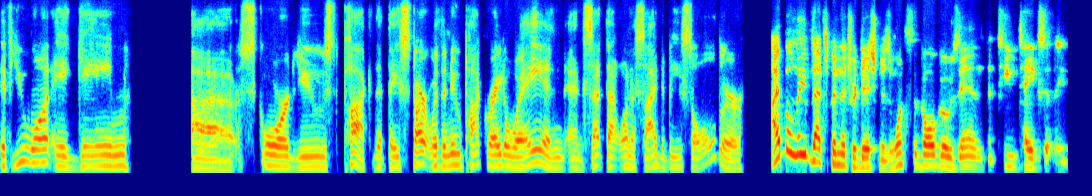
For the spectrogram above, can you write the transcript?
if you want a game uh, scored used puck that they start with a new puck right away and and set that one aside to be sold or I believe that's been the tradition is once the goal goes in, the team takes it, they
